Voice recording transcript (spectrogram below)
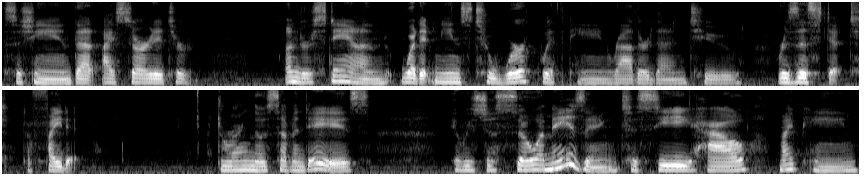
sesshin that I started to understand what it means to work with pain rather than to resist it, to fight it. During those seven days, it was just so amazing to see how my pain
